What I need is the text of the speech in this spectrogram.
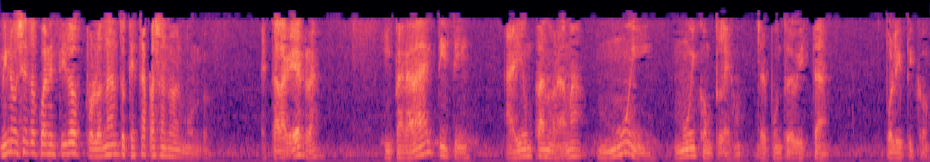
1942, por lo tanto, ¿qué está pasando en el mundo? Está la guerra y para la ITT hay un panorama muy, muy complejo desde el punto de vista político.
